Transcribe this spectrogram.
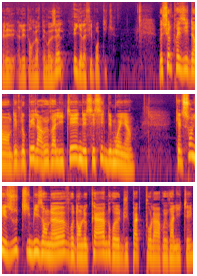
Elle est, elle est en Meurthe-et-Moselle et il y a la fibre optique. Monsieur le Président, développer la ruralité nécessite des moyens. Quels sont les outils mis en œuvre dans le cadre du pacte pour la ruralité?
